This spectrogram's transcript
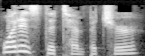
What is the temperature?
